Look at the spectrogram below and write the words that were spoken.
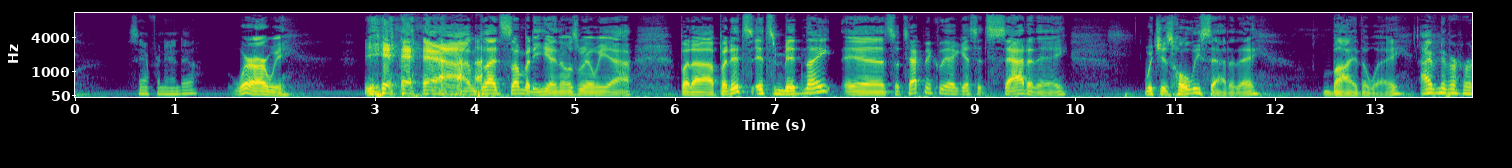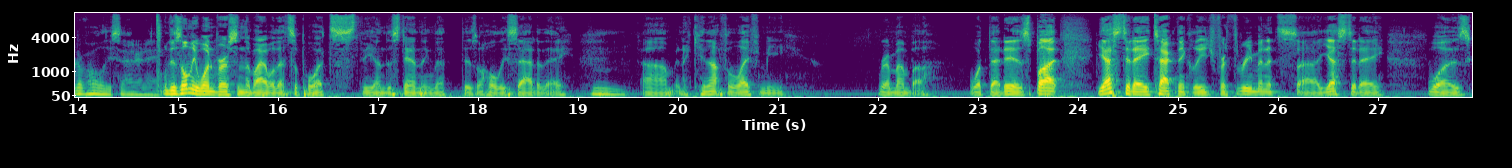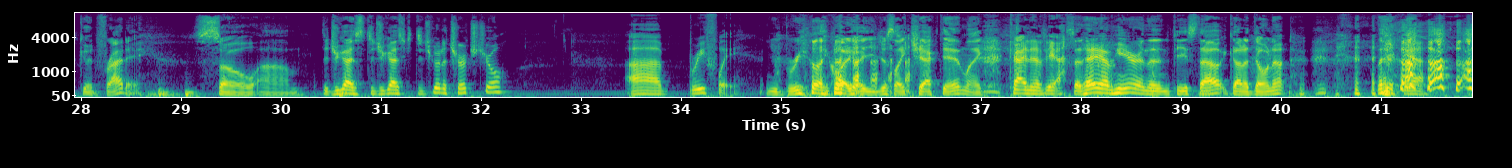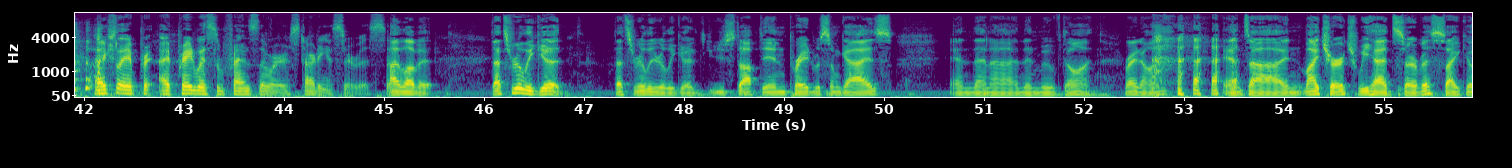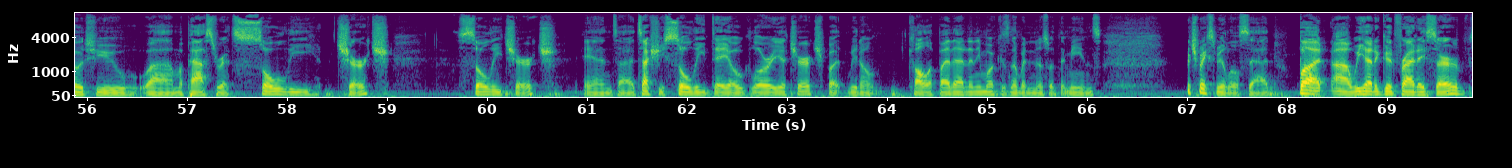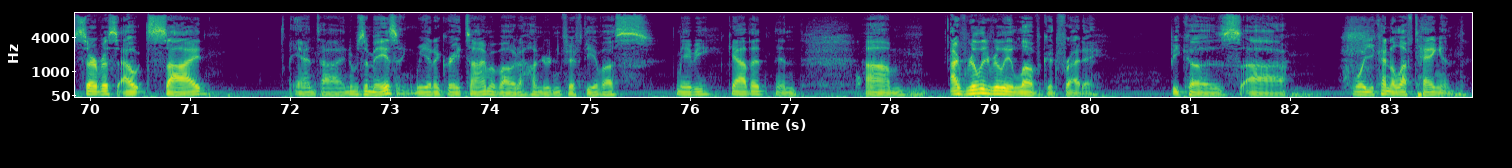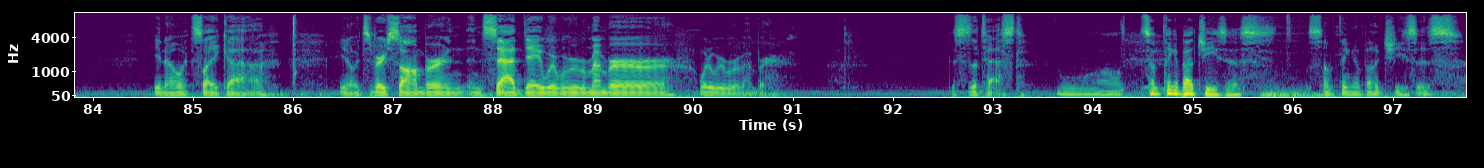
San Fernando? Where are we? Yeah, I'm glad somebody here knows where we are. But uh, but it's it's midnight, uh, so technically, I guess it's Saturday, which is Holy Saturday. By the way, I've never heard of Holy Saturday. there's only one verse in the Bible that supports the understanding that there's a Holy Saturday, um, and I cannot for the life of me remember what that is. But yesterday, technically, for three minutes, uh, yesterday was Good Friday. So, um, did you guys? Did you guys? Did you go to church, Joel? Uh, briefly, You breathe like what? You just like checked in, like kind of, yeah. said, "Hey, I'm here," and then peaced out. Got a donut. yeah. Actually, I, pr- I prayed with some friends that were starting a service. So. I love it. That's really good. That's really really good. You stopped in, prayed with some guys, and then uh, and then moved on. Right on. and uh, in my church, we had service. I go to uh, I'm a pastor at Soli Church, Soli Church, and uh, it's actually Soli Deo Gloria Church, but we don't call it by that anymore because nobody knows what that means. Which makes me a little sad. But uh, we had a Good Friday serv- service outside, and uh, and it was amazing. We had a great time. About 150 of us maybe gathered, and um, I really really love Good Friday because uh, well, you kind of left hanging. You know, it's like uh, you know, it's a very somber and, and sad day where we remember. What do we remember? This is a test. Well, something about Jesus. Something about Jesus.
